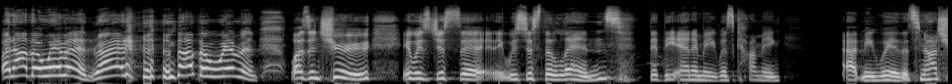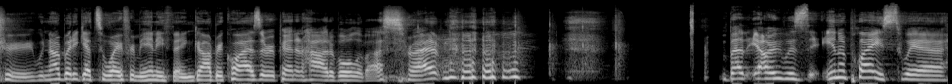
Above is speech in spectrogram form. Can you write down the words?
but other women, right? other women. Wasn't true. It was just the, it was just the lens that the enemy was coming at me with. It's not true. Nobody gets away from anything, God requires a repentant heart of all of us, right? But I was in a place where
